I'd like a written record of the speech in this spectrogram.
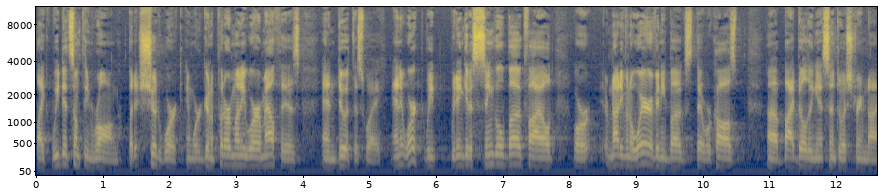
like we did something wrong, but it should work, and we're going to put our money where our mouth is and do it this way. And it worked. We, we didn't get a single bug filed or not even aware of any bugs that were caused uh, by building against CentOS Stream 9.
